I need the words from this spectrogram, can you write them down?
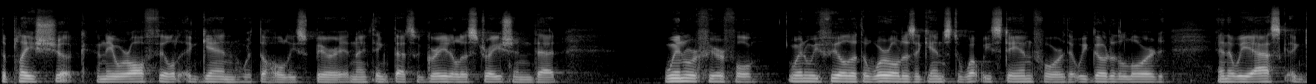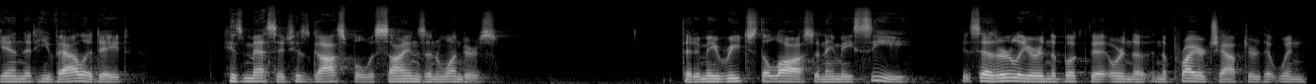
The place shook, and they were all filled again with the Holy Spirit. And I think that's a great illustration that when we're fearful, when we feel that the world is against what we stand for, that we go to the Lord and that we ask again that He validate His message, His gospel with signs and wonders, that it may reach the lost and they may see. It says earlier in the book that, or in the, in the prior chapter, that when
